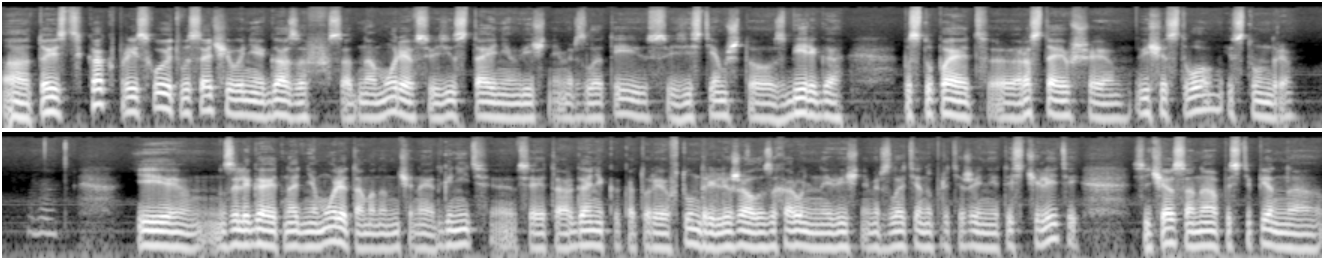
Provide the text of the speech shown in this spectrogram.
А, то есть, как происходит высачивание газов с дна моря в связи с таянием вечной мерзлоты, в связи с тем, что с берега поступает э, растаявшее вещество из тундры и залегает на дне моря, там она начинает гнить, э, вся эта органика, которая в тундре лежала захороненная в вечной мерзлоте на протяжении тысячелетий, сейчас она постепенно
